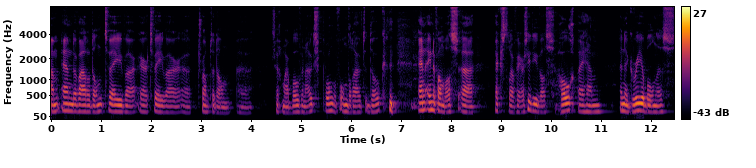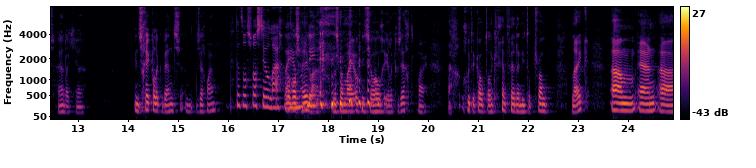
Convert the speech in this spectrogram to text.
Um, en er waren dan twee waar, er twee waar Trump er dan zeg maar bovenuit sprong of onderuit dook. en een ervan was extraversie, die was hoog bij hem. Een agreeableness, hè, dat je inschikkelijk bent, zeg maar. Dat was vast heel laag bij dat hem. Dat was heel laag. Dat is bij mij ook niet zo hoog, eerlijk gezegd. Maar goed, ik hoop dat ik verder niet op Trump lijk. Um, en uh,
